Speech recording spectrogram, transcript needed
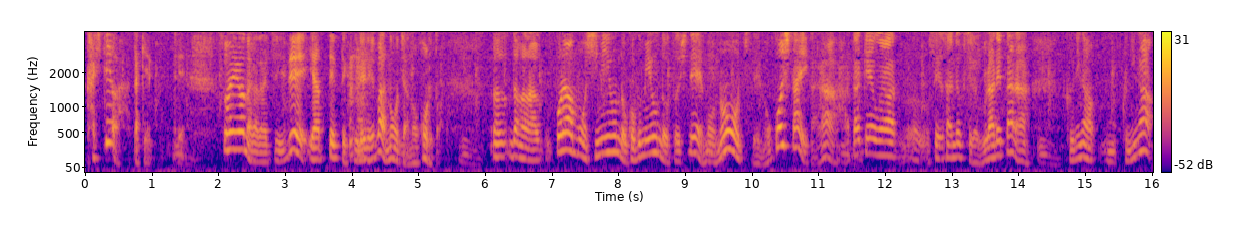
貸してよ畑って。そういうような形でやってってくれれば農地は残ると。だからこれはもう市民運動国民運動としてもう農地で残したいから畑が生産緑地が売られたら国が国が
